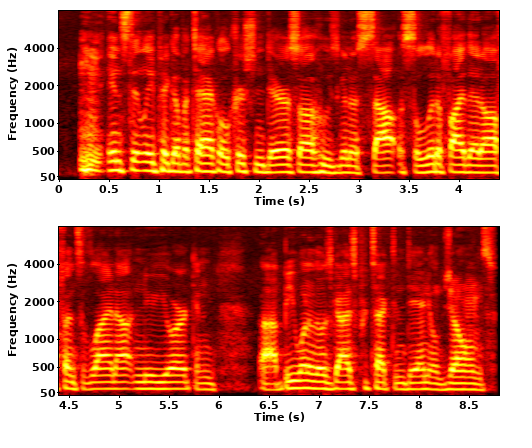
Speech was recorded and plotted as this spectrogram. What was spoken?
instantly pick up a tackle, Christian Darrisaw, who's going to solidify that offensive line out in New York and uh, be one of those guys protecting Daniel Jones.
